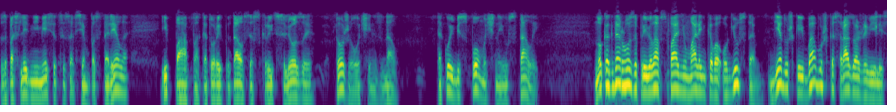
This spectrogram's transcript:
За последние месяцы совсем постарела, и папа, который пытался скрыть слезы, тоже очень сдал. Такой беспомощный и усталый. Но когда Роза привела в спальню маленького Огюста, дедушка и бабушка сразу оживились.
